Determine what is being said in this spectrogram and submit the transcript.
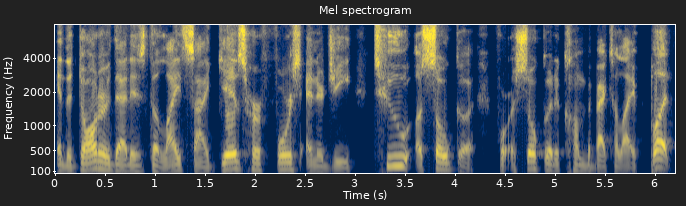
and the daughter that is the light side gives her force energy to Ahsoka for Ahsoka to come back to life. But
